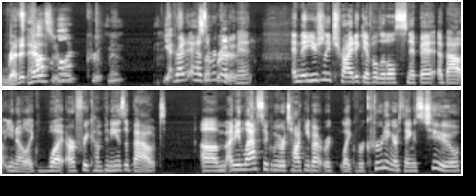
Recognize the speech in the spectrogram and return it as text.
Reddit has a recruitment. Yeah. Reddit has a Subreddit. recruitment, and they usually try to give a little snippet about you know like what our free company is about. Um, I mean, last week when we were talking about re- like recruiting or things too,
